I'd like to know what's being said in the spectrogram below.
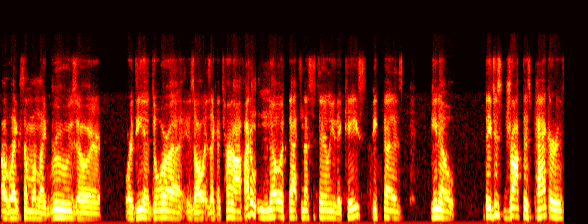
of like someone like Roos or or Diadora is always like a turnoff. I don't know if that's necessarily the case because you know, they just dropped this Packers,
